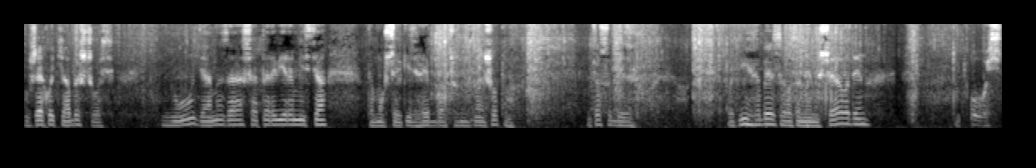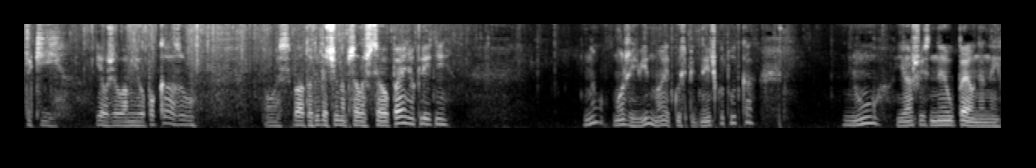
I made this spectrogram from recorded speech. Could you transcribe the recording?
Вже хоча б щось. Ну, йдемо зараз ще перевіримо місця. Тому що якийсь гриб бачу, не знаю, що то. Нічого собі. Одні гриби, зразу ними ще один. Ось такий. Я вже вам його показував. Ось багато глядачів написали, що це опеньок літній. Ну, може і він має якусь підничку тутка. Ну, я щось не впевнений.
